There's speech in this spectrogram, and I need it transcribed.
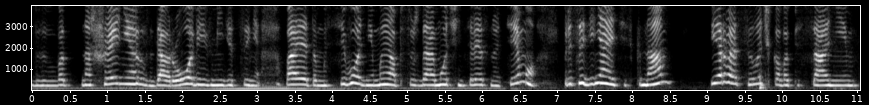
в отношениях, в здоровье, в медицине. Поэтому сегодня мы обсуждаем очень интересную тему. Присоединяйтесь к нам. Первая ссылочка в описании.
